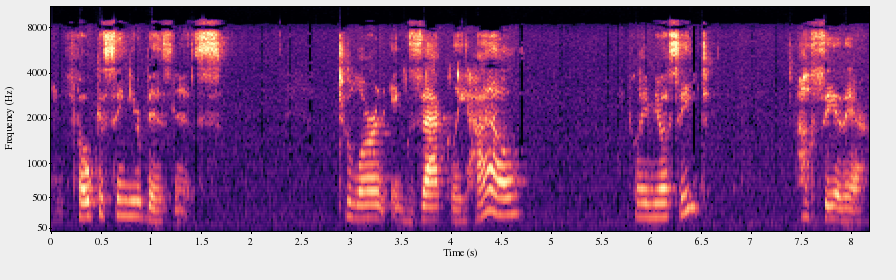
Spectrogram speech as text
and focusing your business. To learn exactly how, claim your seat. I'll see you there.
